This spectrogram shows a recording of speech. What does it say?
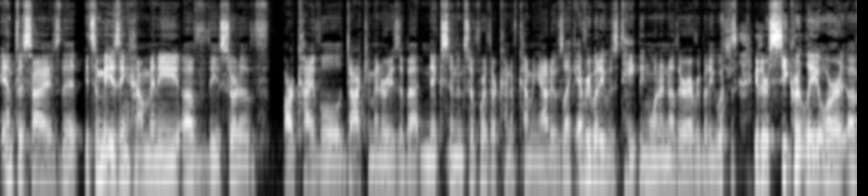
emphasize that it's amazing how many of these sort of archival documentaries about Nixon and so forth are kind of coming out. It was like everybody was taping one another. Everybody was either secretly or uh,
